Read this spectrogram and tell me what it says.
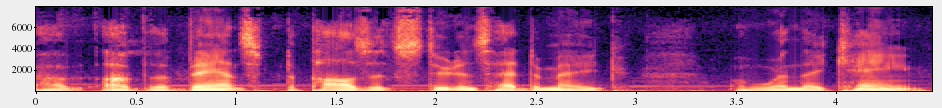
of, of the advanced deposits students had to make when they came.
